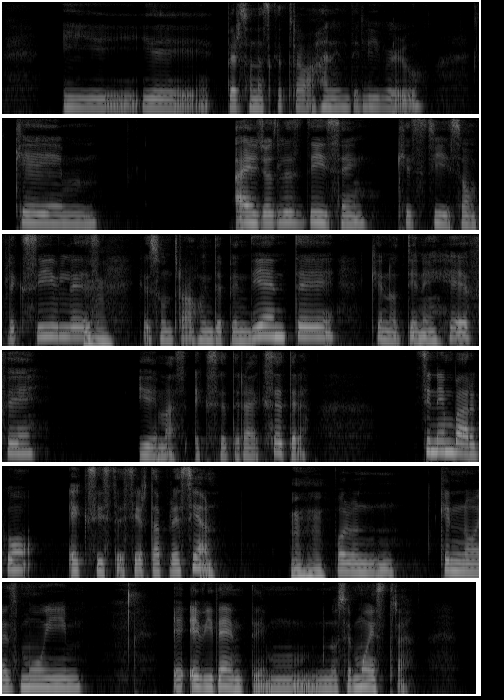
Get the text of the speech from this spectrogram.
y, y de personas que trabajan en Deliveroo que mm, a ellos les dicen que sí son flexibles, que es un trabajo independiente, que no tienen jefe y demás, etcétera, etcétera. Sin embargo, existe cierta presión por un que no es muy eh, evidente, mm, no se muestra,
